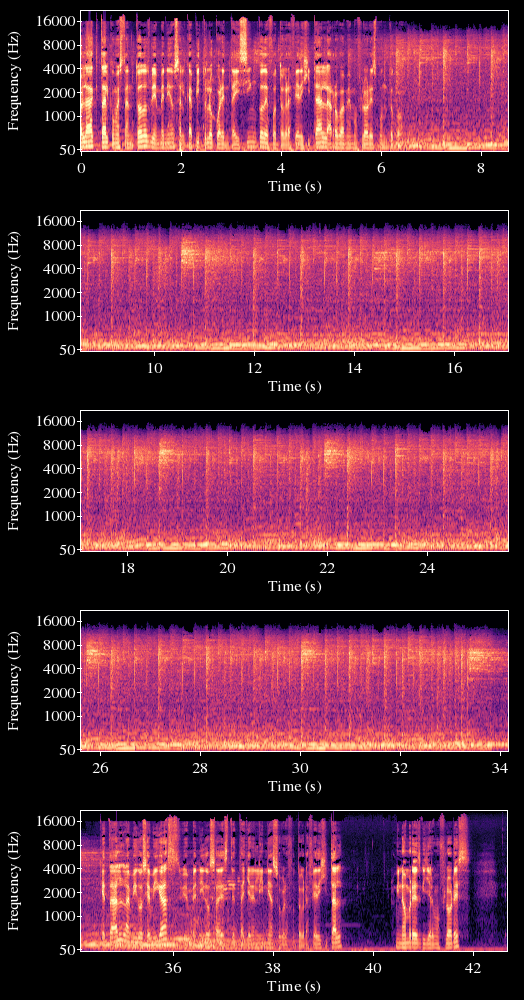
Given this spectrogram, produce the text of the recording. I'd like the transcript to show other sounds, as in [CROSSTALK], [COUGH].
Hola, ¿qué tal? ¿Cómo están todos? Bienvenidos al capítulo 45 de fotografía digital arroba memoflores.com. amigos y amigas? Bienvenidos a este taller en línea sobre fotografía digital. Mi nombre es Guillermo Flores.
